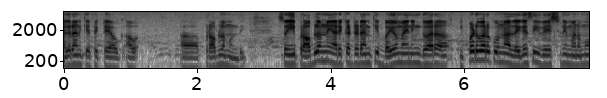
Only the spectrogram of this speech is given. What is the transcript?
నగరానికి ఎఫెక్ట్ అయ్యే ప్రాబ్లం ఉంది. సో ఈ ప్రాబ్లమ్ని అరికట్టడానికి బయోమైనింగ్ ద్వారా ఇప్పటి వరకు ఉన్న లెగసీ వేస్ట్ని మనము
